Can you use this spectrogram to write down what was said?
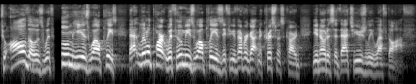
to all those with whom he is well pleased. That little part, with whom he's well pleased, if you've ever gotten a Christmas card, you notice that that's usually left off,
